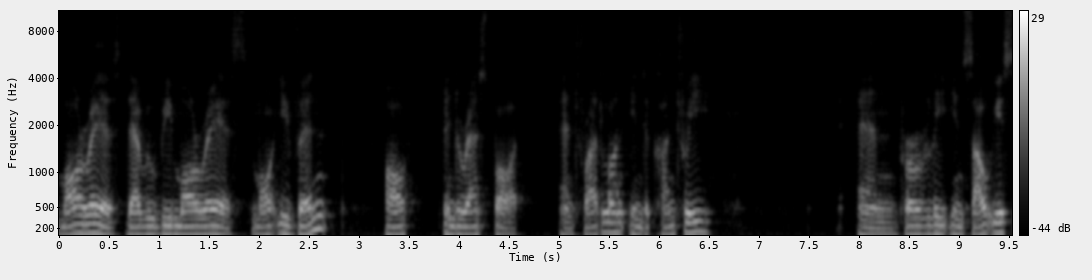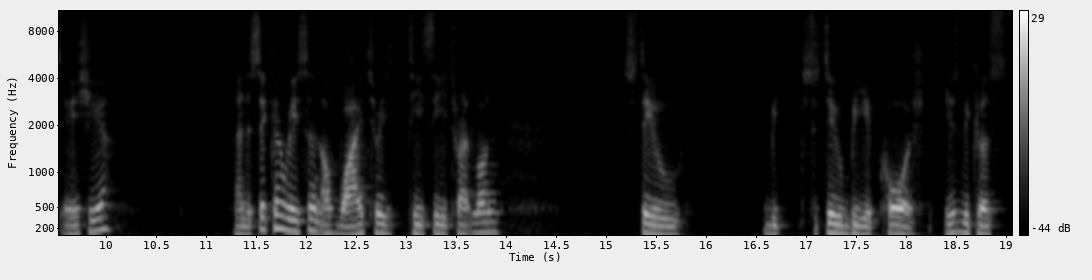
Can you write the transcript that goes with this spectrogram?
more race there will be more race more event of endurance sport and triathlon in the country and probably in Southeast Asia. And the second reason of why TC triathlon still be, still be a coach is because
